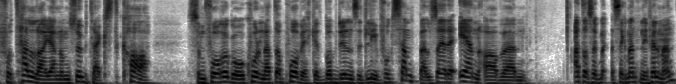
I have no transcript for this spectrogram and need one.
forteller gjennom subtekst hva som foregår, og hvordan dette har påvirket Bob Dylan sitt liv. For eksempel så er det en av eh, et av segmentene i filmen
